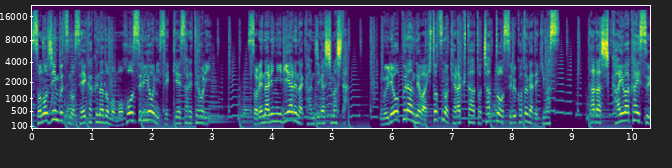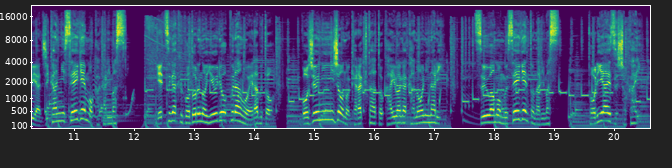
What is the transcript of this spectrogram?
その人物の性格なども模倣するように設計されておりそれなりにリアルな感じがしました。無料プランでは1つのキャラクターとチャットをすることができます。ただし会話回数や時間に制限もかかります。月額5ドルの有料プランを選ぶと50人以上のキャラクターと会話が可能になり通話も無制限となります。とりあえず初回。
